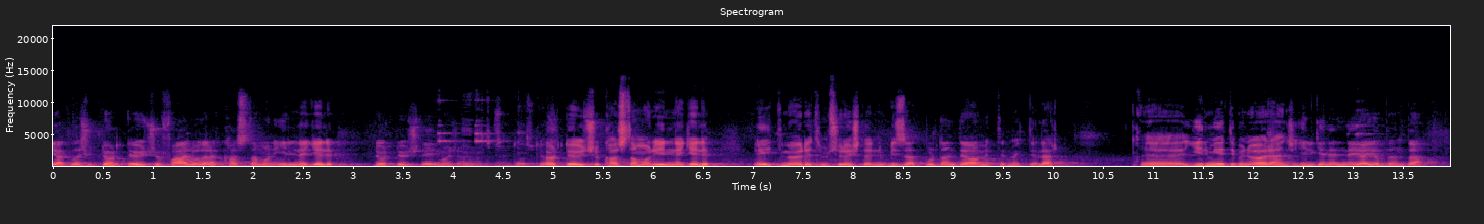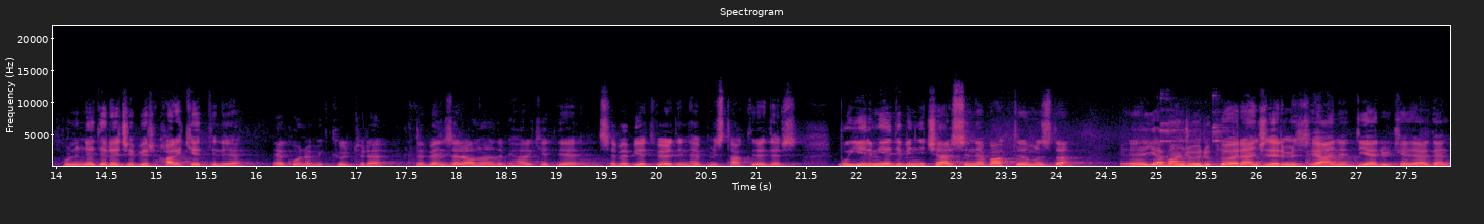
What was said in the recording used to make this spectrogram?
yaklaşık dörtte üçü faal olarak Kastamonu iline gelip dörtte üç değil mi hocam? Evet. dört. Dörtte üçü Kastamonu iline gelip eğitim öğretim süreçlerini bizzat buradan devam ettirmekteler. Ee, 27 bin öğrenci il geneline yayıldığında bunun ne derece bir hareketliliğe, ekonomik, kültürel ve benzer alanlarda bir hareketliğe sebebiyet verdiğini hepimiz takdir ederiz. Bu 27 bin içerisine baktığımızda e, yabancı uyruklu öğrencilerimiz yani diğer ülkelerden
